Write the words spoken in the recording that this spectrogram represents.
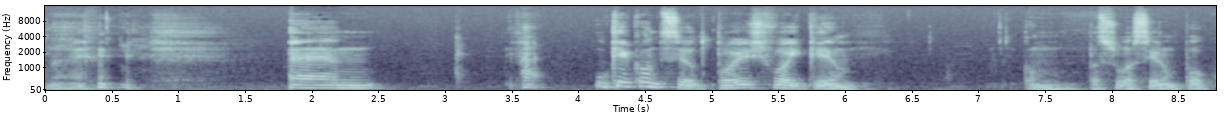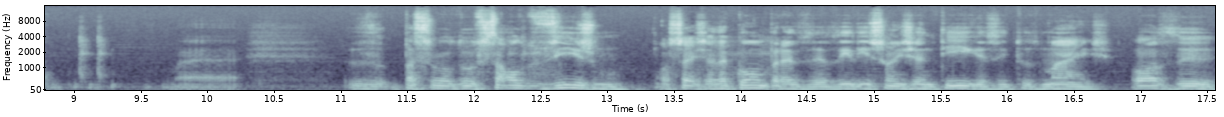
Não é? Pá, o que aconteceu depois foi que, como passou a ser um pouco. Passou do saudosismo, ou seja, da compra de, de edições antigas e tudo mais, ou de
